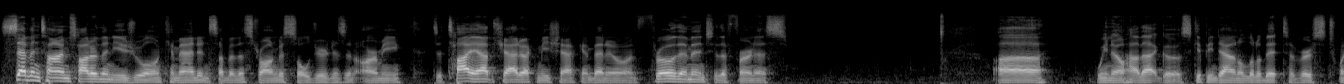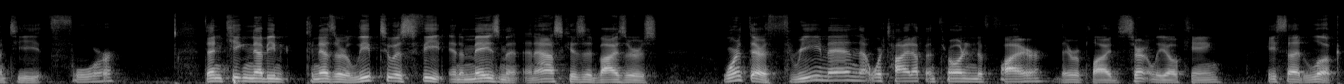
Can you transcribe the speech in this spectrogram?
seven times hotter than usual and commanded some of the strongest soldiers in his army to tie up Shadrach, Meshach, and Abednego and throw them into the furnace. Uh, we know how that goes. Skipping down a little bit to verse 24. Then King Nebuchadnezzar leaped to his feet in amazement and asked his advisors, Weren't there three men that were tied up and thrown into fire? They replied, Certainly, O king. He said, Look,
